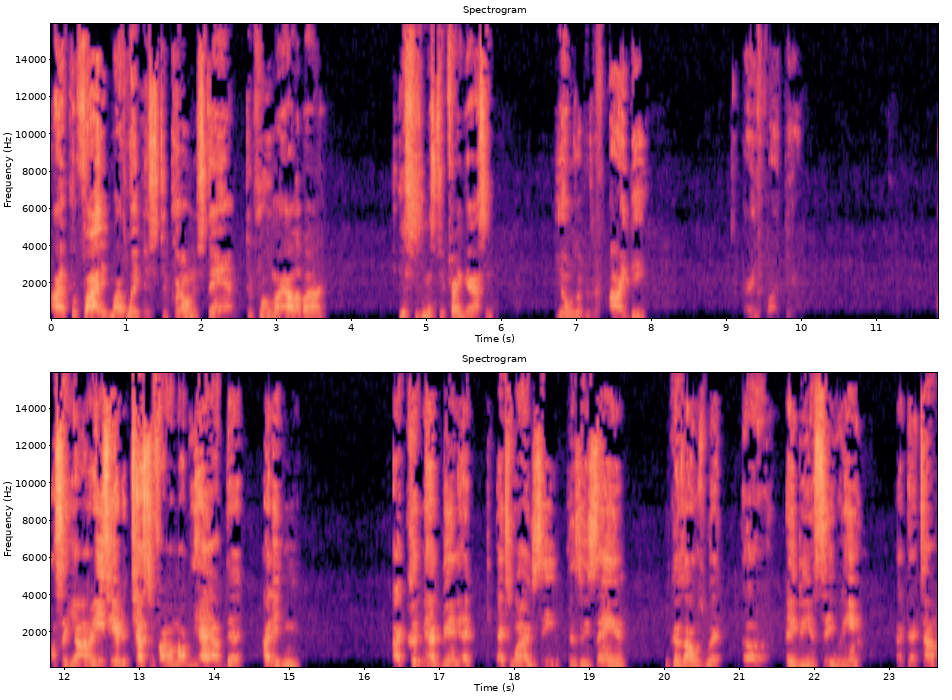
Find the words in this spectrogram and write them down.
I provided my witness to put on the stand to prove my alibi. This is Mr. Frank Gatson. He holds up his ID. I say, Your Honor, he's here to testify on my behalf that I didn't, I couldn't have been at X, Y, and Z, as they saying, because I was with uh, A, B, and C with him at that time.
